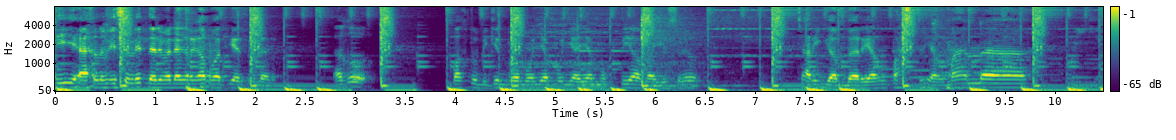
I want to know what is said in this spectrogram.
Iya, lebih sulit daripada ngerekam podcast bener. Aku waktu bikin promonya punyanya Mukti sama Yusril cari gambar yang pas tuh yang mana? Oh iya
